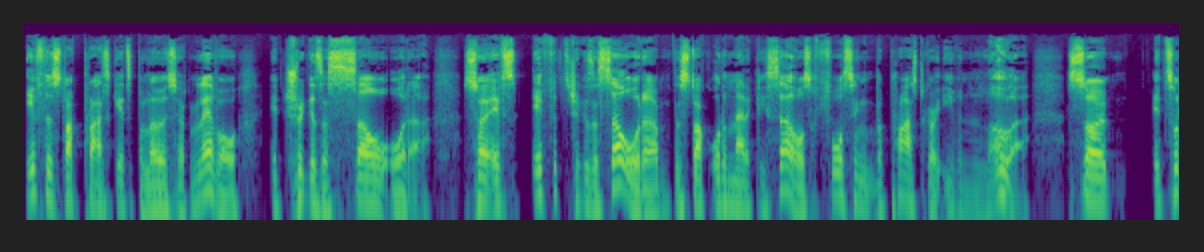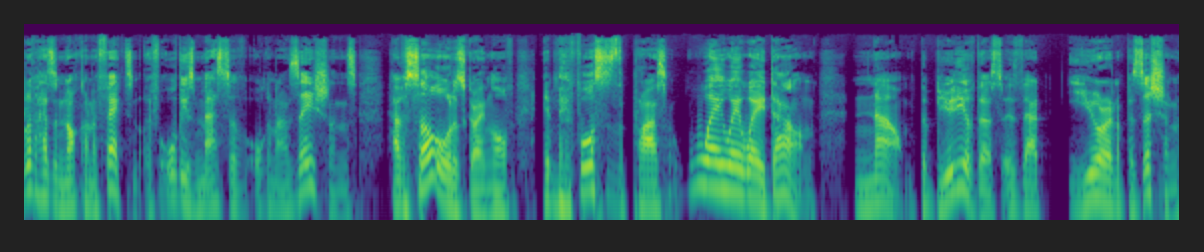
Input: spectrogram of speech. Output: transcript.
If the stock price gets below a certain level, it triggers a sell order. So if if it triggers a sell order, the stock automatically sells, forcing the price to go even lower. So it sort of has a knock on effect. If all these massive organizations have sell orders going off, it forces the price way, way, way down. Now, the beauty of this is that you're in a position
